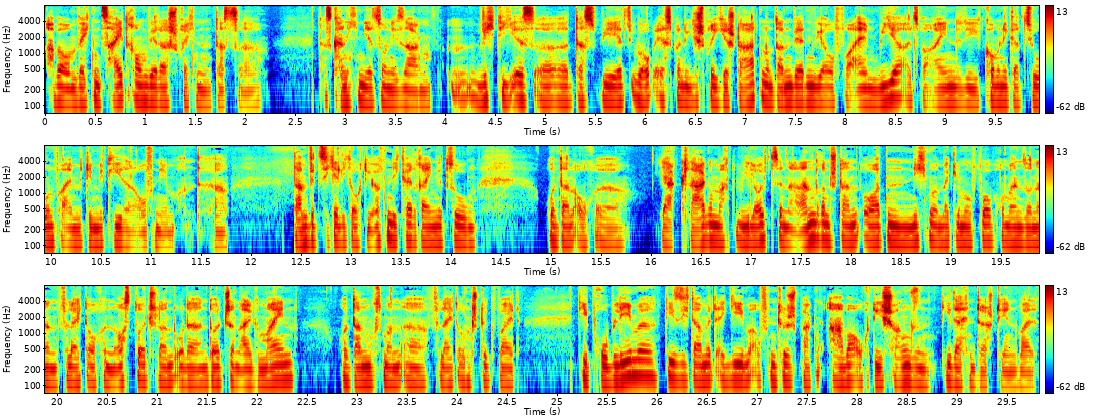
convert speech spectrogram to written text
aber um welchen Zeitraum wir da sprechen, das, äh, das kann ich Ihnen jetzt noch nicht sagen. Wichtig ist, äh, dass wir jetzt überhaupt erstmal die Gespräche starten und dann werden wir auch vor allem wir als Verein die Kommunikation vor allem mit den Mitgliedern aufnehmen. Und äh, dann wird sicherlich auch die Öffentlichkeit reingezogen und dann auch äh, ja, klar gemacht, wie läuft es denn an anderen Standorten, nicht nur in Mecklenburg-Vorpommern, sondern vielleicht auch in Ostdeutschland oder in Deutschland allgemein. Und dann muss man äh, vielleicht auch ein Stück weit die Probleme, die sich damit ergeben, auf den Tisch packen, aber auch die Chancen, die dahinter stehen. Weil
